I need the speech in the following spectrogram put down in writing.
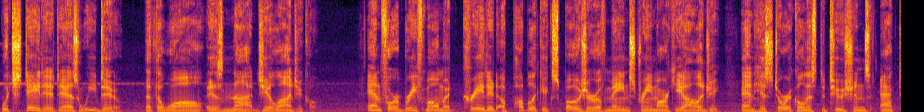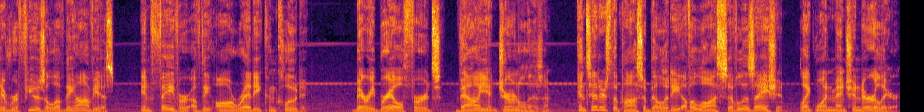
which stated, as we do, that the wall is not geological, and for a brief moment created a public exposure of mainstream archaeology and historical institutions' active refusal of the obvious in favor of the already concluded. Barry Brailsford's valiant journalism considers the possibility of a lost civilization, like one mentioned earlier,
